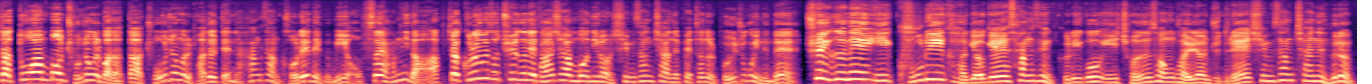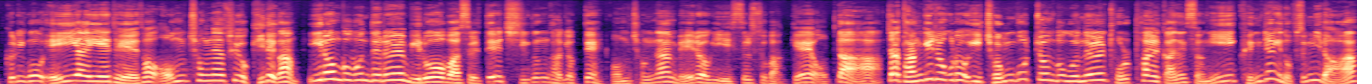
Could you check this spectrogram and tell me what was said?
자, 또 한 번 조정을 받았다. 조정을 받을 때는 항상 거래 대금이 없어야 합니다. 자, 그러면서 최근에 다시 한번 이런 심상치 않은 패턴을 보여주고 있는데, 최근에 이 구리 가격의 상승, 그리고 이 전선 관련주들의 심상치 않은 흐름, 그리고 AI에 대해서 엄청난 수요 기대감, 이런 부분들을 미루어 봤을 때 지금 가격대 엄청난 매력이 있을 수밖에 없다. 자, 단기적으로 이 전고점 부분을 돌파할 가능성이 굉장히 높습니다.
